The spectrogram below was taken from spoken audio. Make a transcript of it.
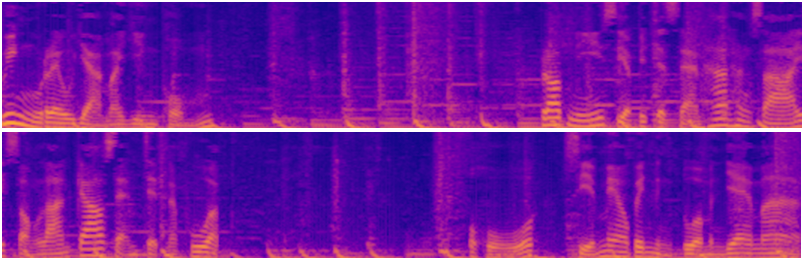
วิ่งเร็วอย่ามายิงผม รอบนี้เสียไป7 5 0 0 0ทางซ้าย2ล้าน9 7 0 0นะพวก โอ้โห เสียแมวเป็นหนึ่งตัวมันแย่มาก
